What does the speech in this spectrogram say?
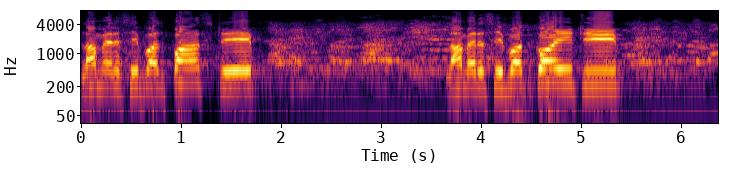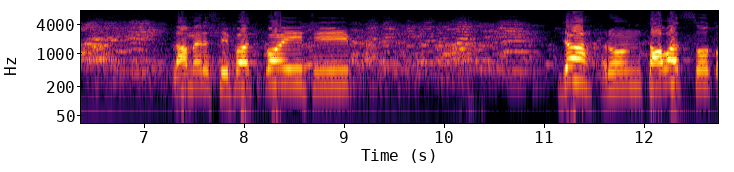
লামের সিফত পাঁচটি লামের সিফত কয়টি লামের সিফত কয়টি জাহরুন তাওয়াসসুত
